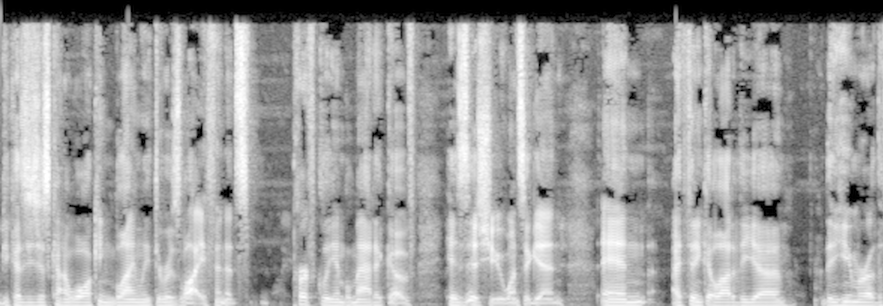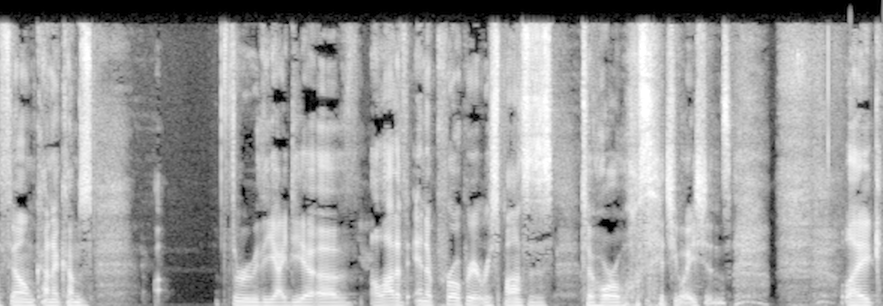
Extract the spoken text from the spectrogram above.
because he's just kind of walking blindly through his life. And it's perfectly emblematic of his issue once again. And I think a lot of the, uh, the humor of the film kind of comes through the idea of a lot of inappropriate responses to horrible situations. Like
